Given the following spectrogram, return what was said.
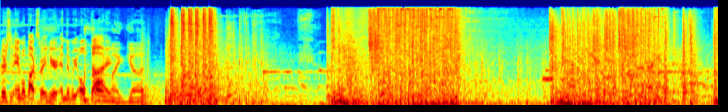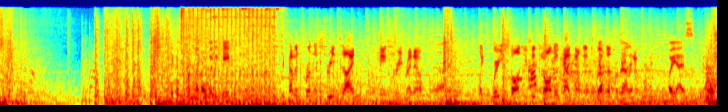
There's an ammo box right here, and then we all oh die. Oh my god. Street side, main street right now. Got it. Like where you saw, you said you saw those guys down the end of the road. Yep, That's where got they it. are right now. Oh yeah, I see. Got it.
